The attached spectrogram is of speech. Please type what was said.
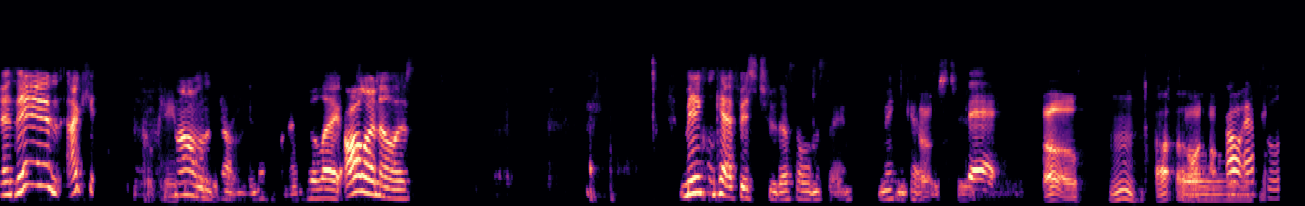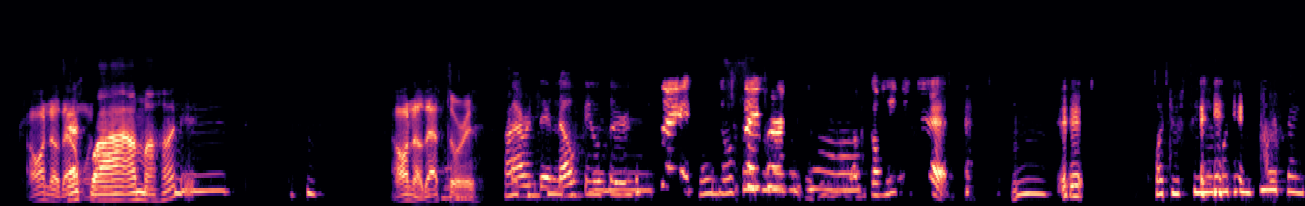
And then I can't Cocaine. I don't want to but like all I know is men can catfish too. That's all I'm saying. Men can catfish too. Facts. Uh oh. Mm, uh oh. Oh, absolutely. I want to know that That's one. why I'm a hundred. I don't know that story. Cyrus said no filters. It's the same person. I'm gonna leave it at that. Mm. What you see what you get, baby.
